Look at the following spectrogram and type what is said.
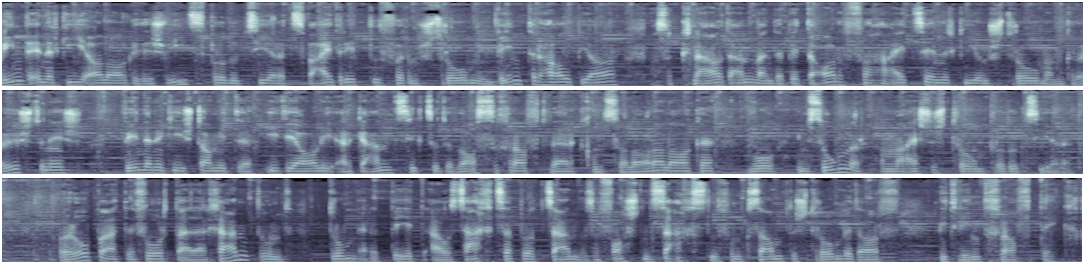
Windenergieanlagen in der Schweiz produzieren zwei Drittel von Strom im Winterhalbjahr. Also genau dann, wenn der Bedarf von Heizenergie und Strom am grössten ist. Windenergie ist damit eine ideale Ergänzung zu den Wasserkraftwerken und Solaranlagen, die im Sommer am meisten Strom produzieren. Europa hat den Vorteil erkannt und darum werden dort auch 16 Prozent, also fast ein Sechstel vom gesamten Strombedarf mit Windkraft deckt.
